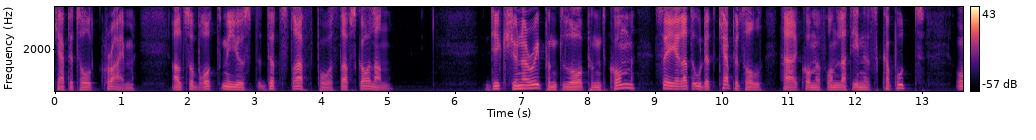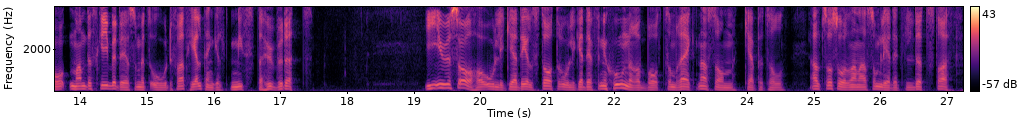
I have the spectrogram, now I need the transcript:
capital crime, alltså brott med just dödsstraff på straffskalan. Dictionary.law.com säger att ordet capital här kommer från latinets caput och man beskriver det som ett ord för att helt enkelt mista huvudet. I USA har olika delstater olika definitioner av brott som räknas som capital alltså sådana som leder till dödsstraff.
